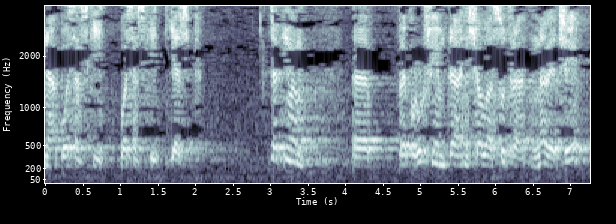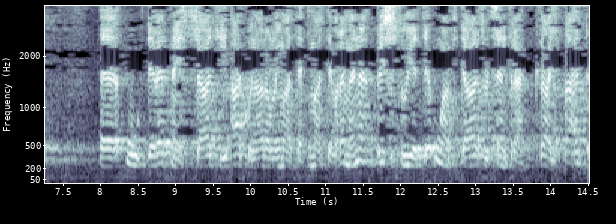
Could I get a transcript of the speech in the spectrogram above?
na bosanski bosanski jezik. Zatim vam preporučujem da inšallah sutra na večer u 19 sati ako naravno imate, imate vremena prisustujete u amfiteatru centra Kralj Fahd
